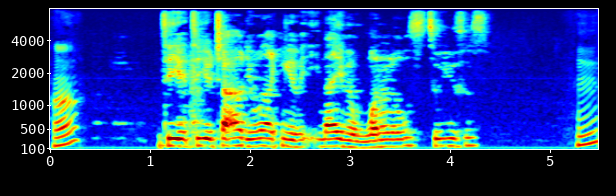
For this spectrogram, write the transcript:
huh? to your to your child. You wouldn't even give not even one of those two uses. Hmm.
